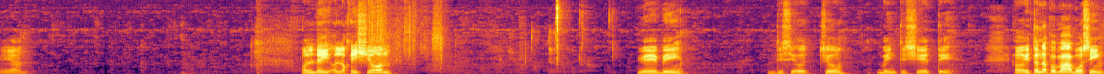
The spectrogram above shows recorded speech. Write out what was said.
Ayan. All day, all location. Nueve. 18. 27. Oh, ito na po mga bossing.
